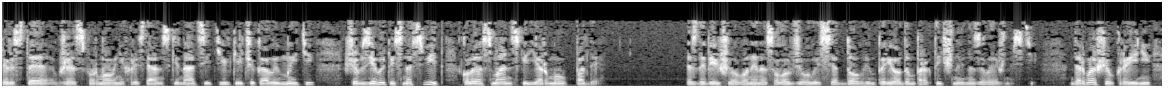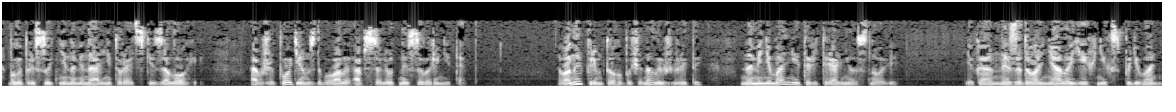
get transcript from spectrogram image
Через те вже сформовані християнські нації тільки й чекали миті, щоб з'явитись на світ, коли османське ярмо впаде. Здебільшого вони насолоджувалися довгим періодом практичної незалежності, дарма що в країні були присутні номінальні турецькі залоги, а вже потім здобували абсолютний суверенітет. Вони, крім того, починали жити на мінімальній територіальній основі яка не задовольняла їхніх сподівань.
